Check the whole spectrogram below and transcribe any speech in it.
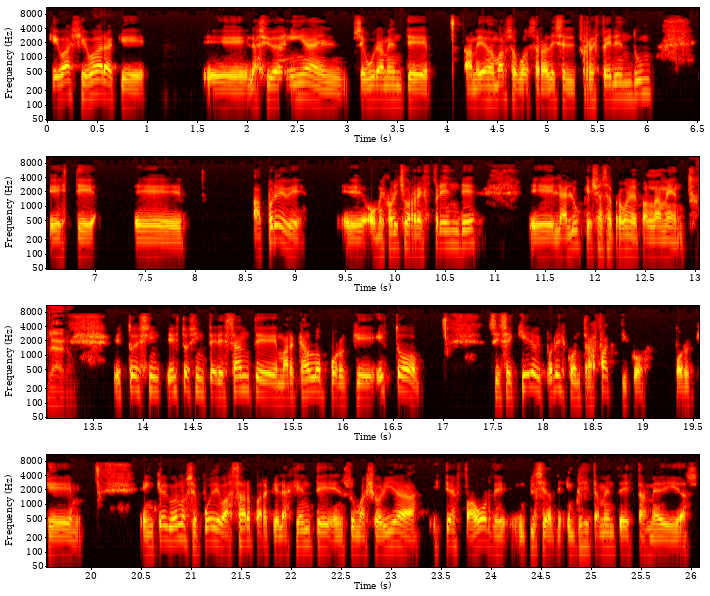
que va a llevar a que eh, la ciudadanía, seguramente a mediados de marzo, cuando se realice el referéndum, este, eh, apruebe, eh, o mejor dicho, refrende la luz que ya se aprobó en el Parlamento. Claro. Esto, es, esto es interesante marcarlo porque esto, si se quiere, hoy por hoy es contrafáctico, porque en qué el gobierno se puede basar para que la gente en su mayoría esté a favor de implícitamente de estas medidas.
